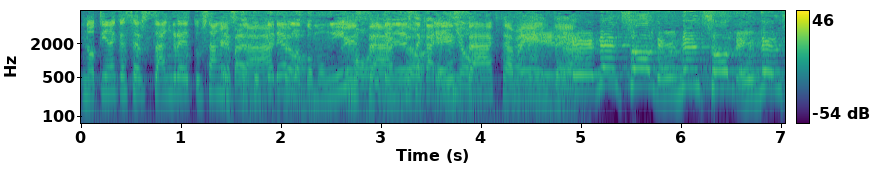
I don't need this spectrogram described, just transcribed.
no tiene que ser sangre de tu sangre para tú Exacto. quererlo como un hijo y tener ese Exacto, cariño. Exactamente. En el sol, en el sol, en el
